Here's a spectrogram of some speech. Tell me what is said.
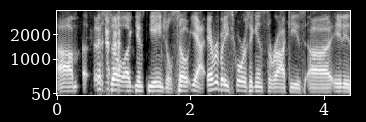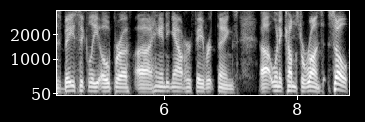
Um, uh, so against the Angels. So yeah, everybody scores against the Rockies. Uh, it is basically Oprah uh, handing out her favorite things uh, when it comes to runs. So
